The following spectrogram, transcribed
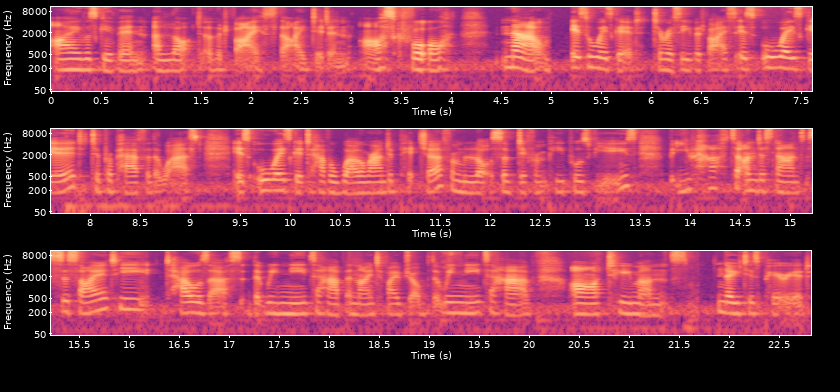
I was given a lot of advice that I didn't ask for. Now, it's always good to receive advice. It's always good to prepare for the worst. It's always good to have a well rounded picture from lots of different people's views. But you have to understand society tells us that we need to have a nine to five job, that we need to have our two months notice period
